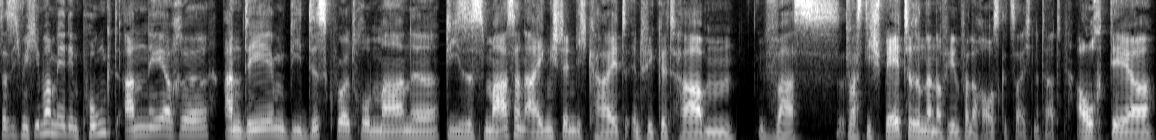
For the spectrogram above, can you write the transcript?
dass ich mich immer mehr dem Punkt annähere, an dem die Discworld-Romane dieses Maß an Eigenständigkeit entwickelt haben, was, was die späteren dann auf jeden Fall auch ausgezeichnet hat. Auch der,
